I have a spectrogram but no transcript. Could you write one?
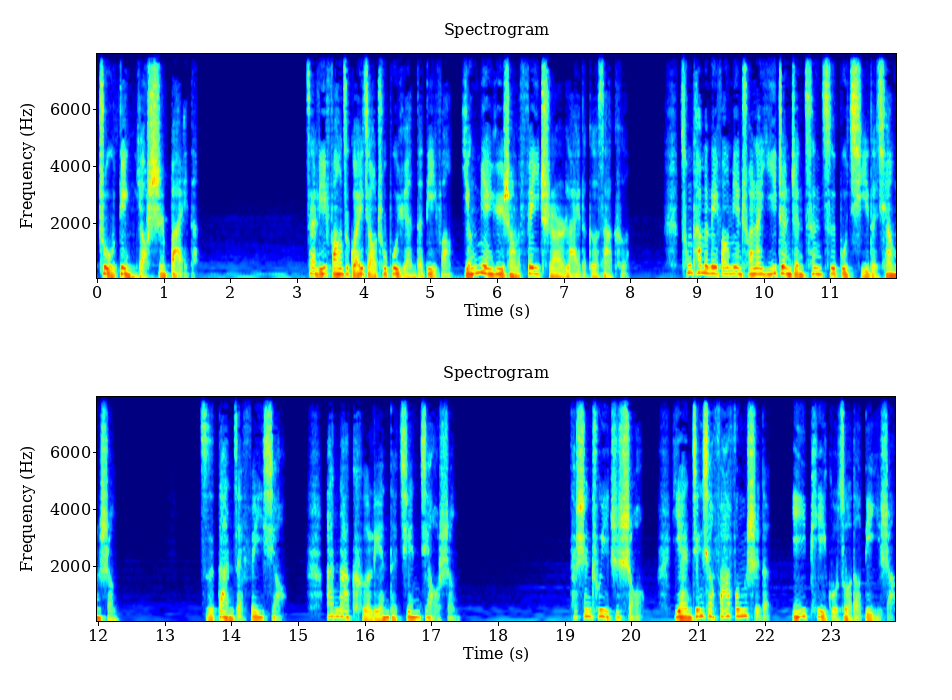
注定要失败的。在离房子拐角处不远的地方，迎面遇上了飞驰而来的哥萨克，从他们那方面传来一阵阵参差不齐的枪声。子弹在飞啸，安娜可怜的尖叫声。他伸出一只手，眼睛像发疯似的。一屁股坐到地上。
